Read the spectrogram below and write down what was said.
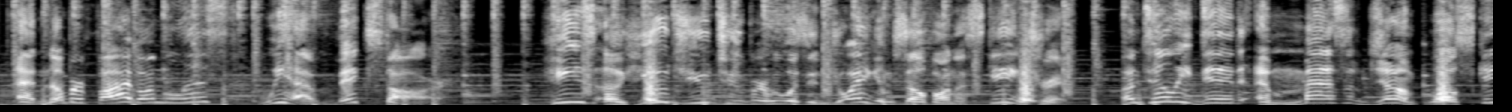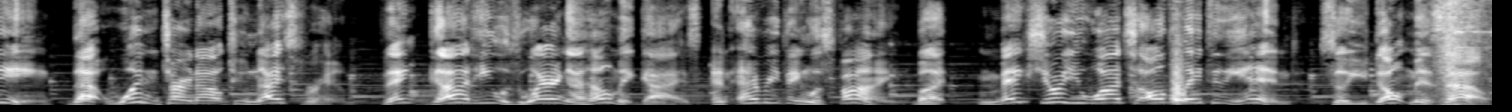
Up, at number 5 on the list, we have Vikkstar. He's a huge YouTuber who was enjoying himself on a skiing trip until he did a massive jump while skiing that wouldn't turn out too nice for him. Thank God he was wearing a helmet, guys, and everything was fine. But make sure you watch all the way to the end so you don't miss out.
